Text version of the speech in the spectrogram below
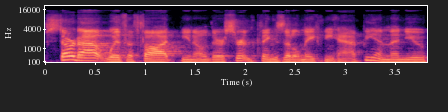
start out with a thought, you know, there are certain things that'll make me happy. And then you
